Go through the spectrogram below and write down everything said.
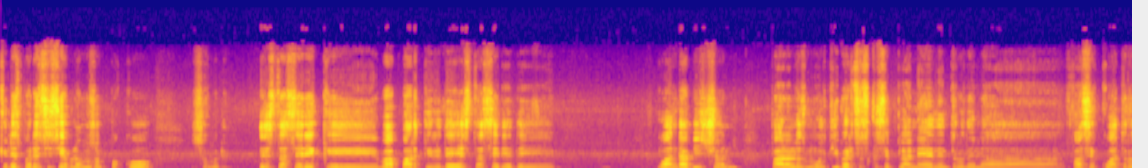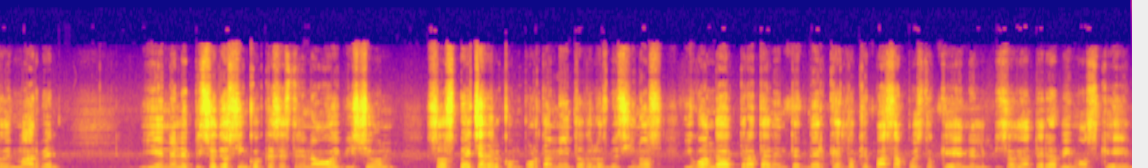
¿qué les parece si hablamos un poco sobre esta serie que va a partir de esta serie de WandaVision para los multiversos que se planea dentro de la fase 4 de Marvel? Y en el episodio 5 que se estrena hoy, Vision sospecha del comportamiento de los vecinos y Wanda trata de entender qué es lo que pasa, puesto que en el episodio anterior vimos que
